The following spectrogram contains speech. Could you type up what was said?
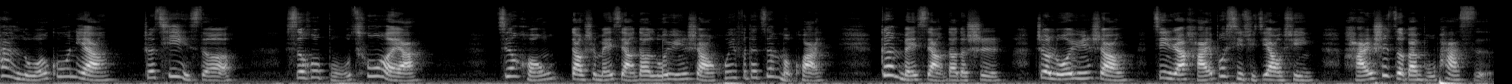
看罗姑娘这气色，似乎不错呀。惊鸿倒是没想到罗云裳恢复的这么快，更没想到的是，这罗云裳竟然还不吸取教训，还是这般不怕死。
